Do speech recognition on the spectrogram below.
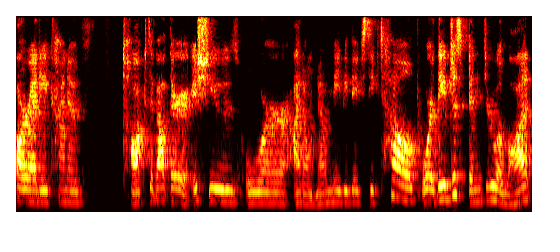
already kind of talked about their issues or i don't know maybe they've sought help or they've just been through a lot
